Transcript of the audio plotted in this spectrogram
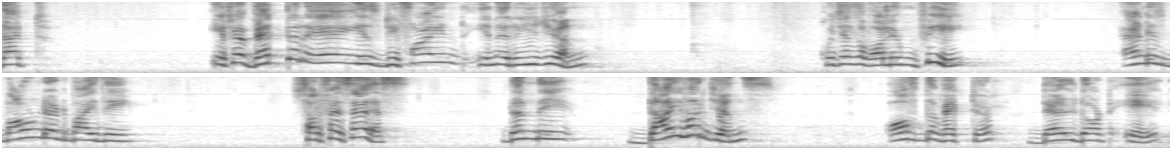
that if a vector A is defined in a region which has a volume V and is bounded by the surface S, then the divergence of the vector del dot A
